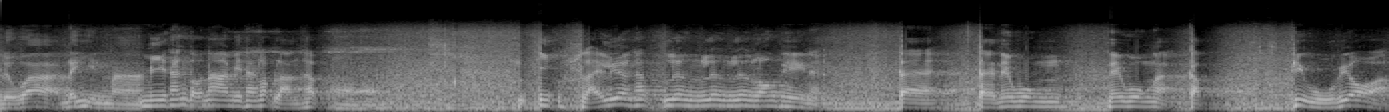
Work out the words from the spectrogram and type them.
หรือว่าได้ยินมา มีทั้งต่อหน้ามีทั้งรับหลังครับ อ๋ออีกหลายเรื่องครับเรื่องเรื่องเรื่องร้องเพลงเนี่ยแต่แต่ในวงในวงอะกับพี่อูพี่อ้ออะ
